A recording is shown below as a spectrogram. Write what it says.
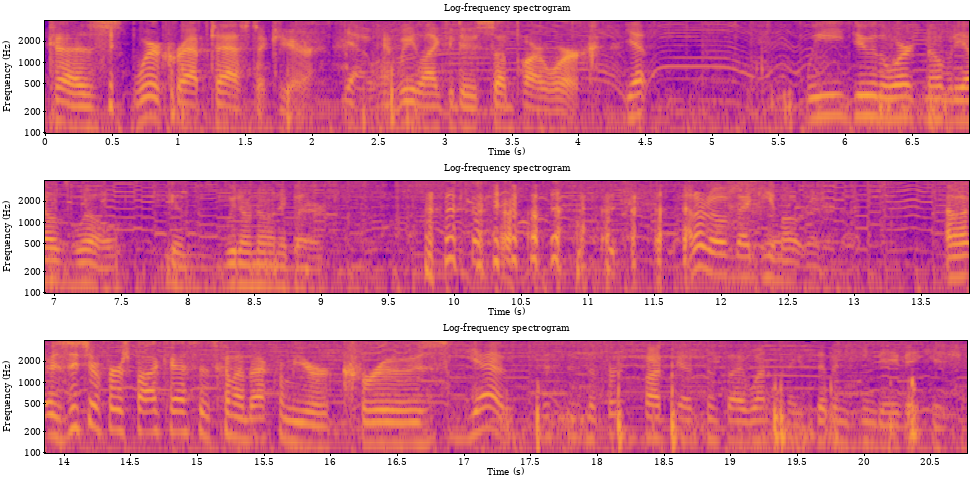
because we're craptastic here. Yeah, And we like to do subpar work. Yep. We do the work nobody else will because we don't know any better. I don't know if that came out right or not. Uh, is this your first podcast that's coming back from your cruise, Yes, this is the first podcast since I went on a 17 day vacation.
